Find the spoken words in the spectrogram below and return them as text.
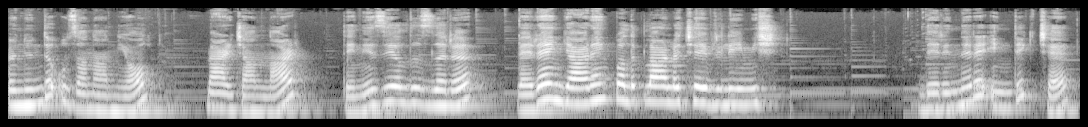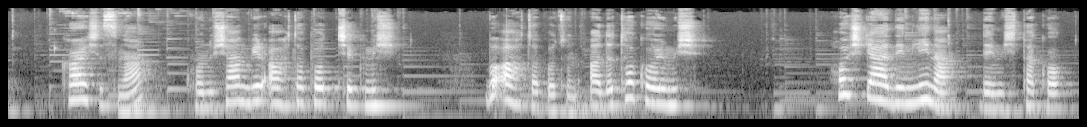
Önünde uzanan yol, mercanlar, deniz yıldızları ve rengarenk balıklarla çevriliymiş. Derinlere indikçe karşısına konuşan bir ahtapot çıkmış. Bu ahtapotun adı Tako'ymuş. Hoş geldin Lina demiş Tako.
